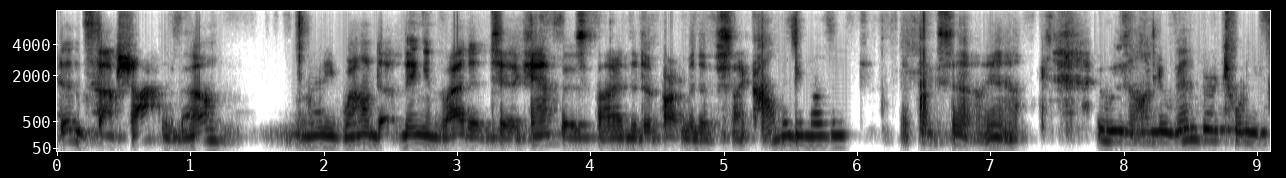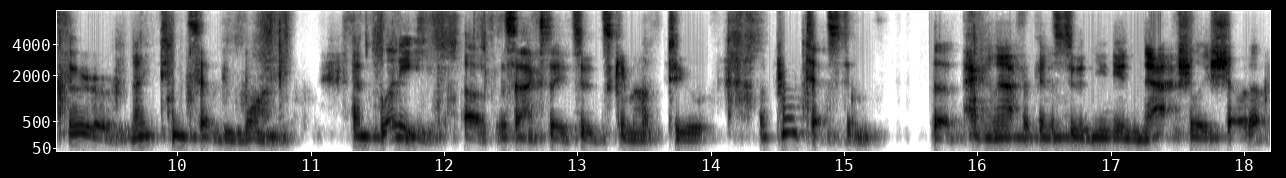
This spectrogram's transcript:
Didn't stop Shockley, though. He wound up being invited to campus by the Department of Psychology, wasn't it? I think so, yeah. It was on November 23rd, 1971 and plenty of the Sac State students came out to protest him. The Pan African Student Union naturally showed up,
